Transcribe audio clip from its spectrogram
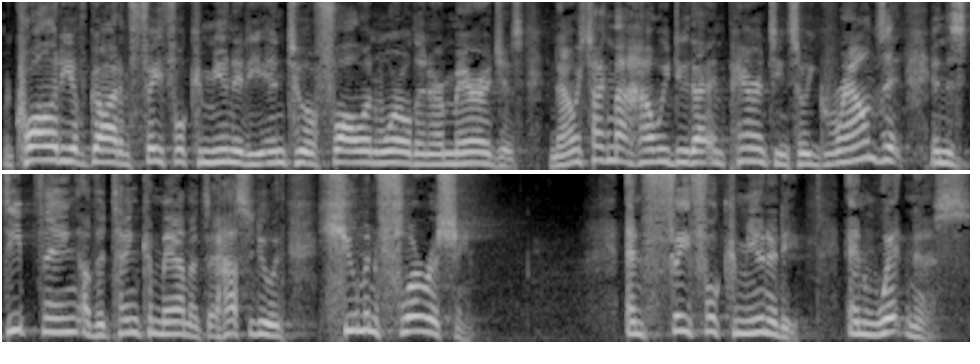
the quality of God and faithful community into a fallen world in our marriages. Now he's talking about how we do that in parenting. So he grounds it in this deep thing of the Ten Commandments. It has to do with human flourishing and faithful community and witness.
